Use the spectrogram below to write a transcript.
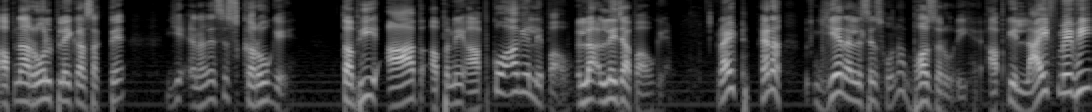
अपना रोल प्ले कर सकते हैं? ये एनालिसिस करोगे, तभी आप अपने आप को आगे ले पाओ, ले जा पाओगे। राइट है ना? ये एनालिसिस होना बहुत ज़रूरी है। आपकी लाइफ में भी,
